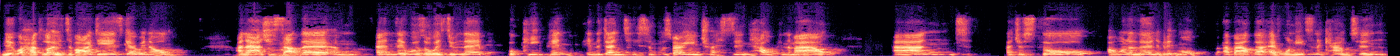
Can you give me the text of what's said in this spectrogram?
knew I had loads of ideas going on, and I actually sat there and, and they was always doing their bookkeeping in the dentist and was very interested in helping them out. And I just thought, I want to learn a bit more about that. Everyone needs an accountant.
